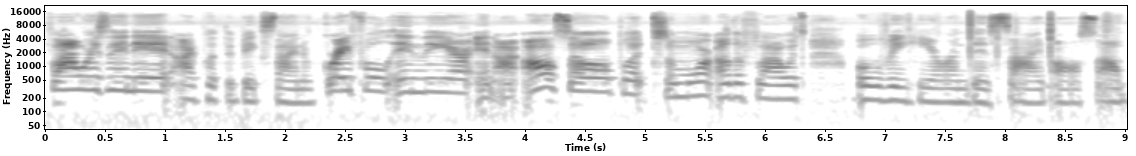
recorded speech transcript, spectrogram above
flowers in it. I put the big sign of grateful in there. And I also put some more other flowers over here on this side also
